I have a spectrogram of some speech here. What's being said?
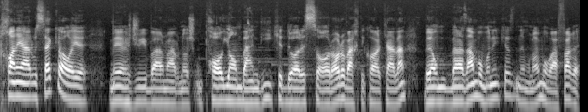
خانه عروسک که آقای مهرجویی بر مبناش اون پایان بندی که داره سارا رو وقتی کار کردن به نظرم به عنوان از نمونه‌های موفقه.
